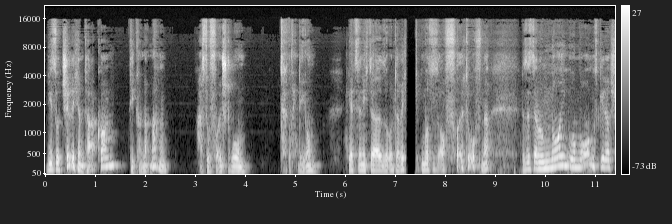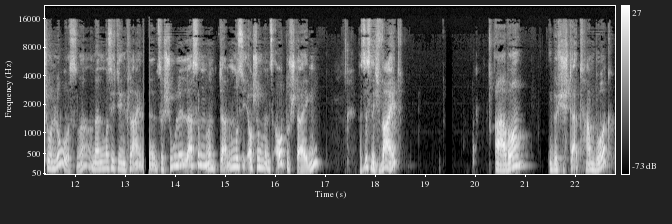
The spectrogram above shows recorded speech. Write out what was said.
die so chillig im Tag kommen, die können das machen. Hast du Vollstrom, das bringt dich um. Jetzt, wenn ich da so unterrichten muss, ist auch voll doof, ne? Das ist dann um 9 Uhr morgens geht das schon los, ne? Und dann muss ich den Kleinen zur Schule lassen und dann muss ich auch schon ins Auto steigen. Das ist nicht weit, aber durch die Stadt Hamburg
